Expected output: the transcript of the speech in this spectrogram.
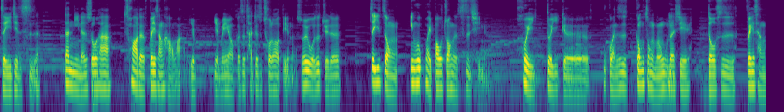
这一件事。但你能说他画的非常好吗？也也没有。可是他就是戳到点了。所以我就觉得这一种因为外包装的事情啊，会对一个不管是公众人物那些。都是非常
